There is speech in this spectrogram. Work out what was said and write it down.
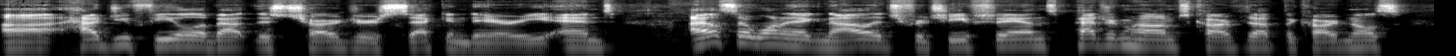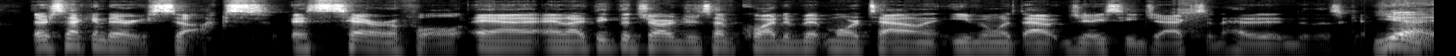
Uh, how do you feel about this Chargers secondary? And I also want to acknowledge for Chiefs fans, Patrick Mahomes carved up the Cardinals their secondary sucks. It's terrible. And, and, I think the Chargers have quite a bit more talent even without JC Jackson headed into this game. Yeah.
